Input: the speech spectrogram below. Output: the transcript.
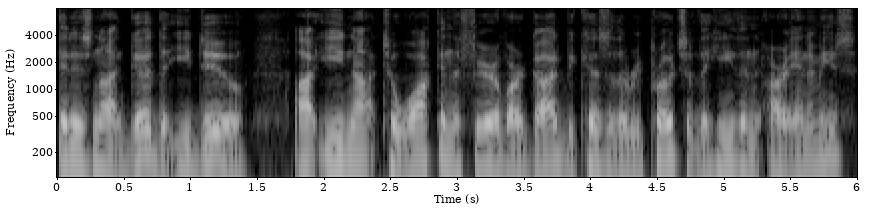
it is not good that ye do? Ought ye not to walk in the fear of our God because of the reproach of the heathen our enemies?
